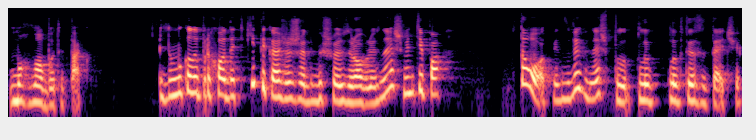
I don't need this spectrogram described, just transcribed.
могло бути так. Тому, коли приходить кіт і каже, що я тобі щось зроблю, знаєш, він типа. Так, він звик, знаєш, пливти за течі.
